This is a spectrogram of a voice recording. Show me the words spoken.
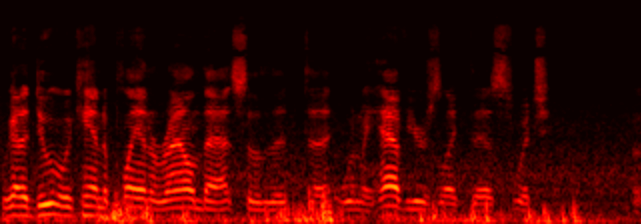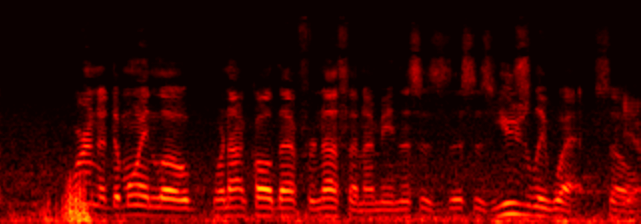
we got to do what we can to plan around that, so that uh, when we have years like this, which uh, we're in a Des Moines lobe, we're not called that for nothing. I mean, this is this is usually wet, so. Yeah.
